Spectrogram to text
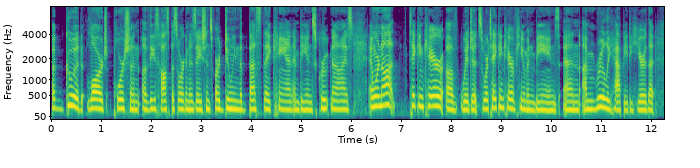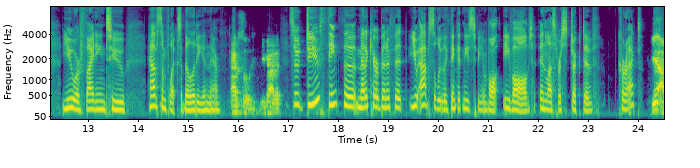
a good large portion of these hospice organizations are doing the best they can and being scrutinized. And we're not taking care of widgets, we're taking care of human beings. And I'm really happy to hear that you are fighting to have some flexibility in there. Absolutely. You got it. So, do you think the Medicare benefit, you absolutely think it needs to be evol- evolved and less restrictive, correct? Yeah,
